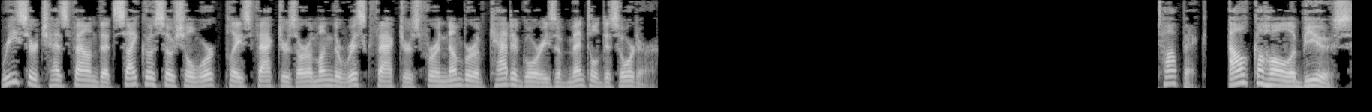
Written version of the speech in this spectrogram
Research has found that psychosocial workplace factors are among the risk factors for a number of categories of mental disorder. Alcohol abuse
